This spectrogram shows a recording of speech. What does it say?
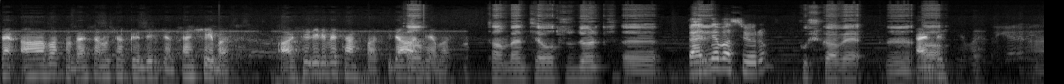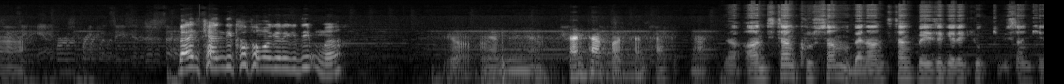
sen A basma ben sana uçak göndereceğim. Sen şey bas. Artileri ve tank bas. Bir de Tamam. AT'ye bas. Tamam ben T34 e, Ben Şey- ne basıyorum? Puşka ve e, Sen A- de şey bas. Aa, Ben kendi kafama göre gideyim mi? yok ben bilmiyorum. Sen tank bas sen tank. ya, antitank kursam mı? Ben antitank base'e gerek yok gibi sanki.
